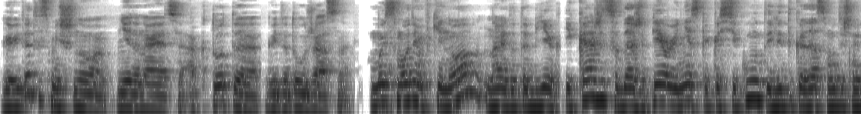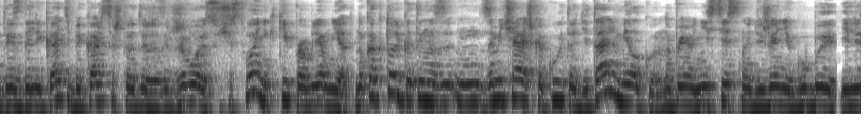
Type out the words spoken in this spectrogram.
говорит, это смешно, мне это нравится, а кто-то говорит, это ужасно. Мы смотрим в кино на этот объект, и кажется даже первые несколько секунд, или ты когда смотришь на это издалека, тебе кажется, что это же живое существо, и никаких проблем нет. Но как только ты замечаешь какую-то деталь мелкую, например, неестественное движение губы или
